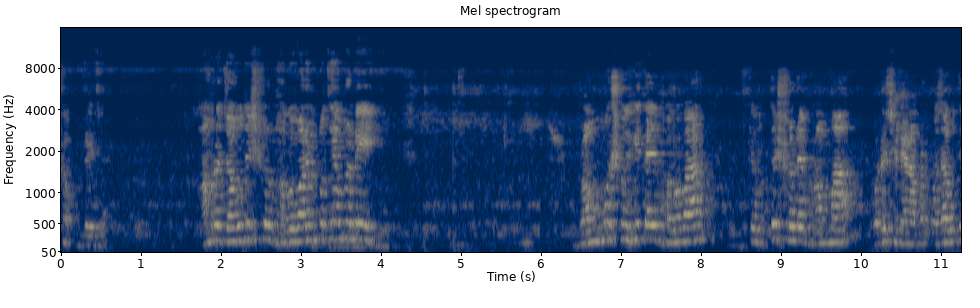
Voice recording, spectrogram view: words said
সব ভুলে যাই। আমরা জগদীশ্বর ভগবানের পথে আমরা নেই। ব্রহ্ম সংহিতায় ভগবানকে উদ্দেশ্য হলে ব্রহ্মা বলেছিলেন, আমরা প্রজাপতি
